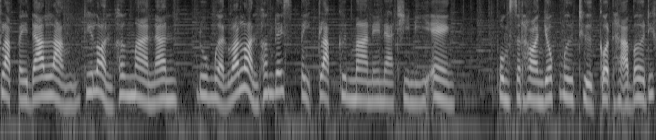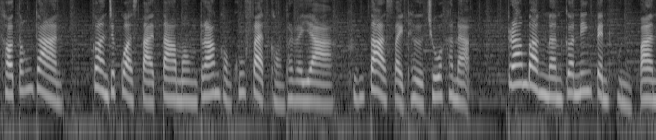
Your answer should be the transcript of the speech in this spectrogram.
กลับไปด้านหลังที่หล่อนเพิ่งมานั้น ดูเหมือนว่าหล่อนเพิ่งได้สติกลับคืนมาในนาทีนี้เอง พงศธรยกมือถือกดหาเบอร์ที่เขาต้องการ ก่อนจะกวาดสายตามองร่างของคู่แฝดของภรรยาคึ้งตาใส่เธอชั่วขณะ ร่างบางนั้นก็นิ่งเป็นหุ่นปั้น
